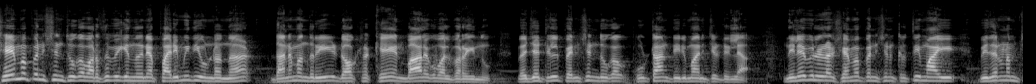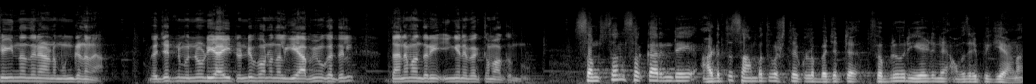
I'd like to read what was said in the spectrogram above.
ക്ഷേമ പെൻഷൻ തുക വർദ്ധിപ്പിക്കുന്നതിന് പരിമിതിയുണ്ടെന്ന് ധനമന്ത്രി ഡോക്ടർ കെ എൻ ബാലഗോപാൽ പറയുന്നു. ബജറ്റിൽ പെൻഷൻ തുക കൂട്ടാൻ തീരുമാനിച്ചിട്ടില്ല. നിലവിലുള്ള ക്ഷേമ പെൻഷൻ കൃത്യമായി വിതരണം ചെയ്യുന്നതിനാണ് മുൻഗണന. ബജറ്റിന് മുന്നോടിയായി ട്വന്റി ഫോറിന് നൽകിയ അഭിമുഖത്തിൽ ധനമന്ത്രി ഇങ്ങനെ വ്യക്തമാക്കുന്നു. സംസ്ഥാന സർക്കാരിന്റെ അടുത്ത സാമ്പത്തിക വർഷത്തേക്കുള്ള ബജറ്റ് ഫെബ്രുവരി ഏഴിന് അവതരിപ്പിക്കുകയാണ്.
